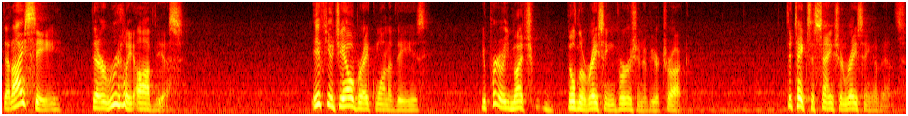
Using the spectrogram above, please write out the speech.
that I see that are really obvious? If you jailbreak one of these, you're pretty much building a racing version of your truck. It takes the sanctioned racing events.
